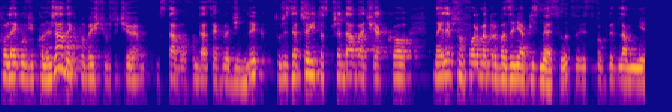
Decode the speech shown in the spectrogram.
kolegów i koleżanek po wejściu w życie ustawy o fundacjach rodzinnych, którzy zaczęli to sprzedawać jako najlepszą formę prowadzenia biznesu, co jest w ogóle dla mnie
